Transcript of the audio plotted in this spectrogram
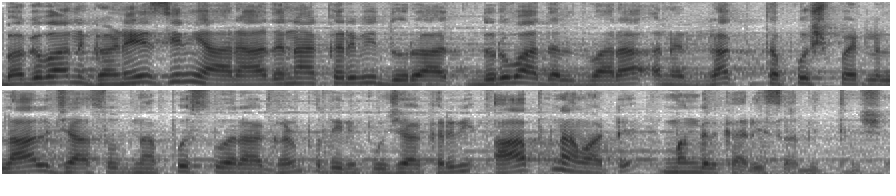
ભગવાન ગણેશજીની આરાધના કરવી દુરા, દુર્વાદલ દ્વારા અને રક્ત પુષ્પ એટલે લાલ જાસૂદના પુષ્પ દ્વારા ગણપતિની પૂજા કરવી આપના માટે મંગલકારી સાબિત થશે.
